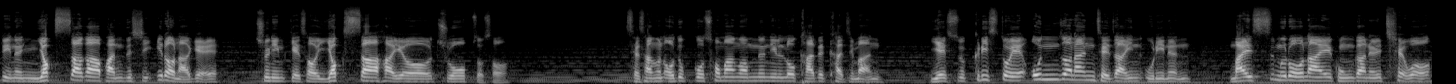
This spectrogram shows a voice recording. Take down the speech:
뛰는 역사가 반드시 일어나게 주님께서 역사하여 주옵소서. 세상은 어둡고 소망 없는 일로 가득하지만 예수 그리스도의 온전한 제자인 우리는 말씀으로 나의 공간을 채워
